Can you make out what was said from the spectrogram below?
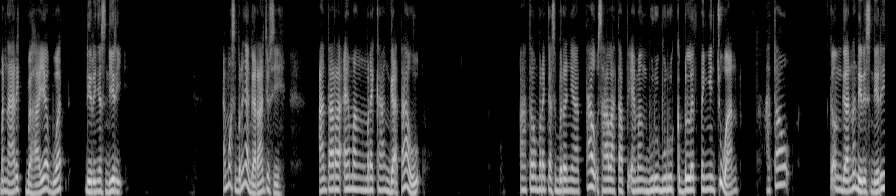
menarik bahaya buat dirinya sendiri. Emang sebenarnya agak rancu sih, antara emang mereka nggak tahu atau mereka sebenarnya tahu salah tapi emang buru-buru kebelet pengen cuan, atau keengganan diri sendiri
